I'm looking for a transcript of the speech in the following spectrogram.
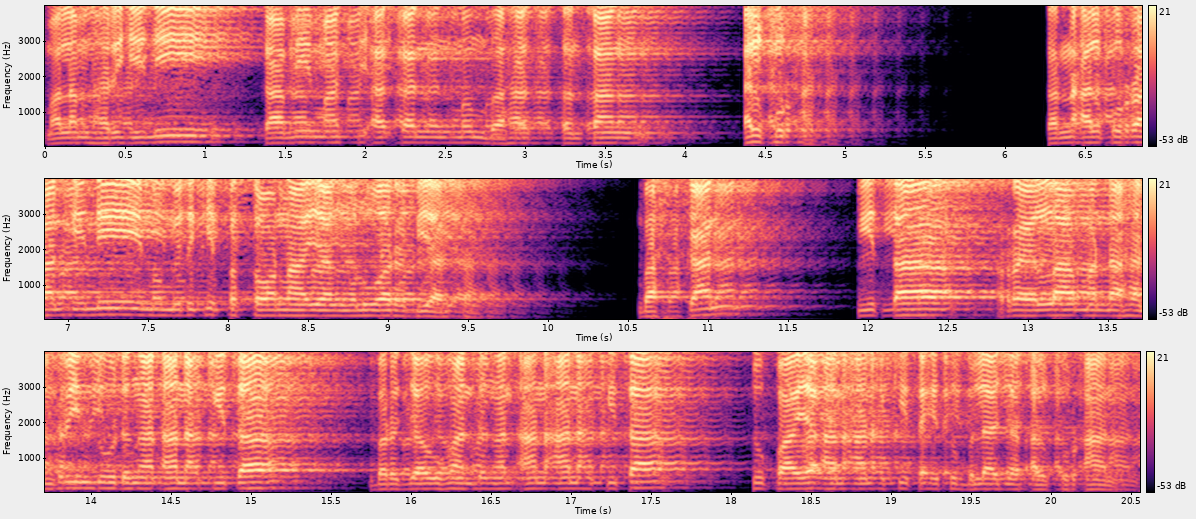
Malam hari ini kami masih akan membahas tentang Al-Qur'an. Karena Al-Qur'an ini memiliki pesona yang luar biasa. Bahkan kita rela menahan rindu dengan anak kita, berjauhan dengan anak-anak kita supaya anak-anak kita itu belajar Al-Qur'an.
